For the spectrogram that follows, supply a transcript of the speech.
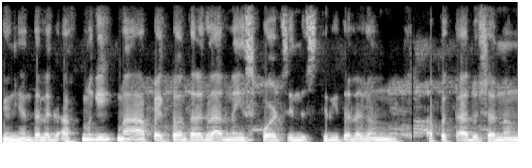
ganyan talaga. Af- Maging, maapektuhan talaga, lalo na yung sports industry. Talagang apektado siya ng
